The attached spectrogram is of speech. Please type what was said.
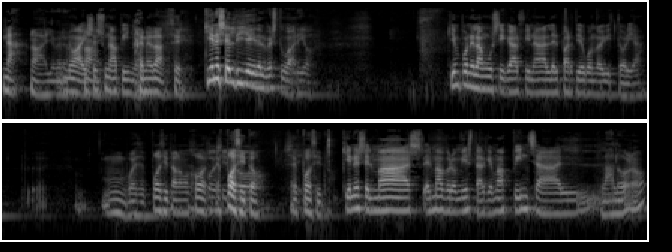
Nah, no hay, yo creo. No hay, eso es una piña. En general, sí. ¿Quién es el DJ del vestuario? ¿Quién pone la música al final del partido cuando hay victoria? Mm, Pues Expósito a lo mejor. Sí. Expósito. ¿Quién es el más, el más bromista, el que más pincha? El... Lalo, ¿no?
